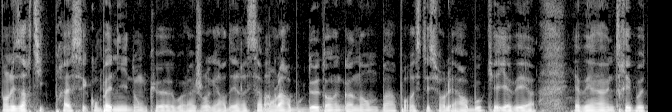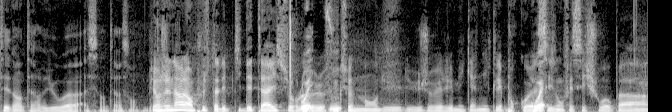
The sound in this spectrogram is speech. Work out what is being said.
dans les articles presse et compagnie. Donc euh, voilà, je regardais récemment l'artbook de Danganronpa pour rester sur les artbooks. et Il y avait euh, il y avait une tripotée d'interviews euh, assez intéressantes. Puis en général, en plus, t'as des petits détails sur le, Ouais. le fonctionnement du, du jeu et les mécaniques, les pourquoi Ouais. s'ils ont fait ces choix ou pas.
